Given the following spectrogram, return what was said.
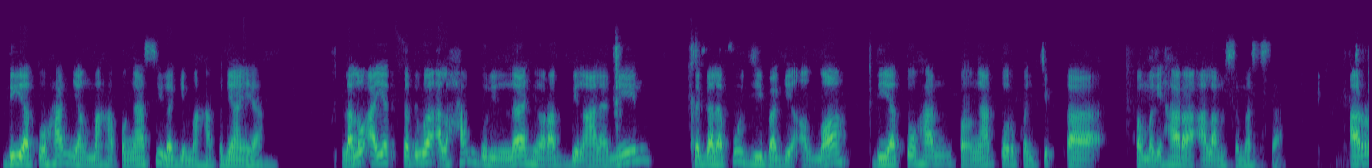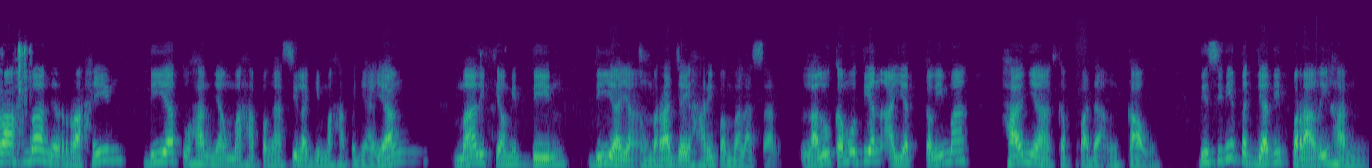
dia Tuhan yang maha pengasih lagi maha penyayang. Lalu ayat kedua, Alhamdulillahi Rabbil Alamin, segala puji bagi Allah, dia Tuhan pengatur pencipta pemelihara alam semesta. Ar-Rahmanir Rahim, dia Tuhan yang maha pengasih lagi maha penyayang. Malik Yaumiddin, dia yang merajai hari pembalasan. Lalu kemudian ayat kelima, hanya kepada engkau. Di sini terjadi peralihan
